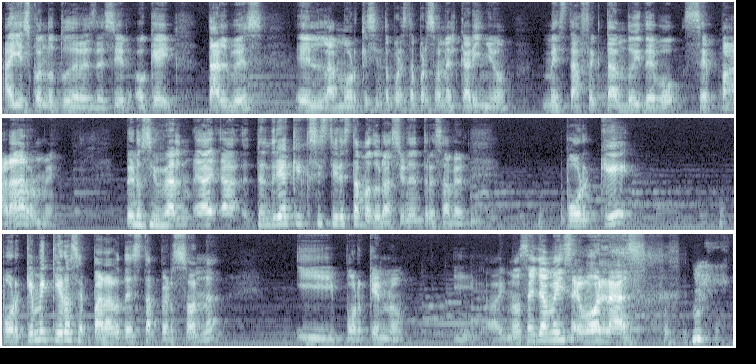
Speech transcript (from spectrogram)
ahí es cuando tú debes decir, ok, tal vez el amor que siento por esta persona, el cariño, me está afectando y debo separarme. Pero si realmente tendría que existir esta maduración entre saber por qué, por qué me quiero separar de esta persona y por qué no. Y, ay, no sé, ya me hice bolas.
